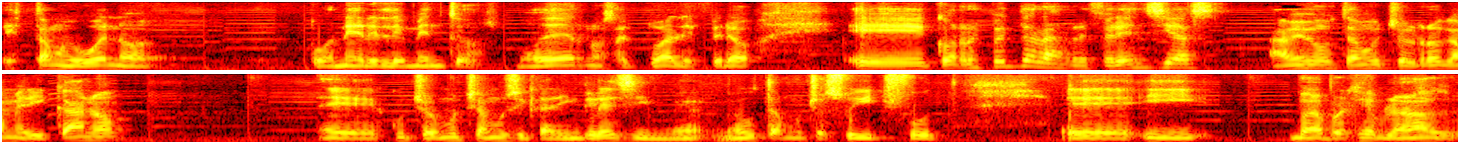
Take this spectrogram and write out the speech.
está muy bueno poner elementos modernos, actuales, pero con respecto a las referencias, a mí me gusta mucho el rock americano, eh, escucho mucha música en inglés y me, gusta mucho Switchfoot. Eh, y bueno, por ejemplo, ¿no?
